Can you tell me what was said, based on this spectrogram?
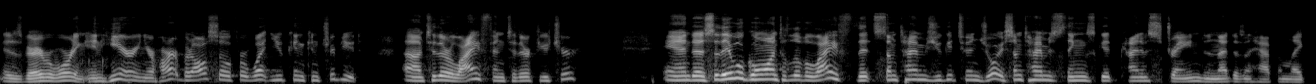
It is very rewarding in here in your heart, but also for what you can contribute um, to their life and to their future. And uh, so they will go on to live a life that sometimes you get to enjoy. Sometimes things get kind of strained, and that doesn't happen like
